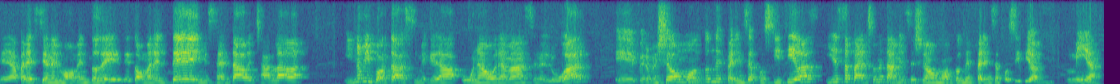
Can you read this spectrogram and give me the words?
eh, aparecía en el momento de, tomar el té y me sentaba y charlaba, y no me importaba si me quedaba una hora más en el lugar, eh, pero me llevaba un montón de experiencias positivas y esa persona también se llevaba un montón de experiencias positivas mías.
